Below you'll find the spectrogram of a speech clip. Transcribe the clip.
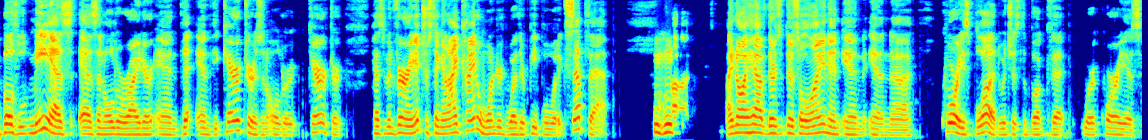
both me as as an older writer and the and the character as an older character has been very interesting and i kind of wondered whether people would accept that Mm-hmm. i know i have there's there's a line in in in uh quarry's blood which is the book that where quarry is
